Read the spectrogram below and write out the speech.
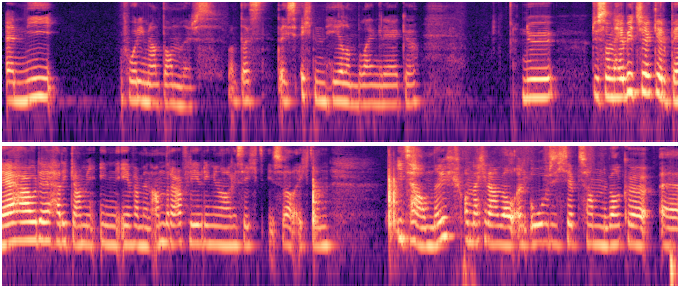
en niet voor iemand anders. Want dat is, dat is echt een hele belangrijke. Nu, dus zo'n habit tracker bijhouden, had ik al in een van mijn andere afleveringen al gezegd, is wel echt een, iets handig. Omdat je dan wel een overzicht hebt van welke uh,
